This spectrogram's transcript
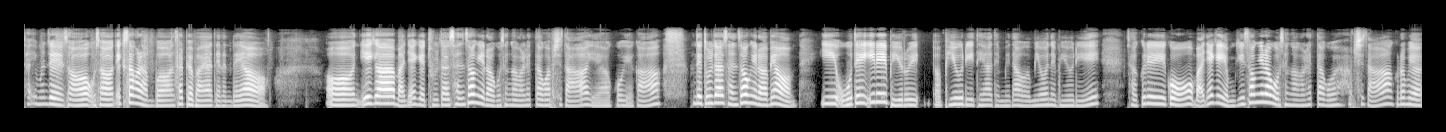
자, 이 문제에서 우선 액성을 한번 살펴봐야 되는데요. 어, 얘가 만약에 둘 다 산성이라고 생각을 했다고 합시다. 얘하고 얘가. 근데 둘 다 산성이라면 이 5대 1의 비율이, 어, 비율이 돼야 됩니다. 음이온의 비율이. 자, 그리고 만약에 염기성이라고 생각을 했다고 합시다. 그러면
